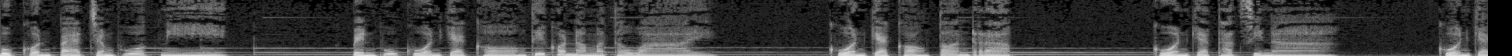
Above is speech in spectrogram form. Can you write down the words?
บุคคลแปดจำพวกนี้ เป็นผู้ควรแก่ของที่เขานำมาถวาย ควรแก่ของต้อนรับ ควรแก่ทักษินาควรแก่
